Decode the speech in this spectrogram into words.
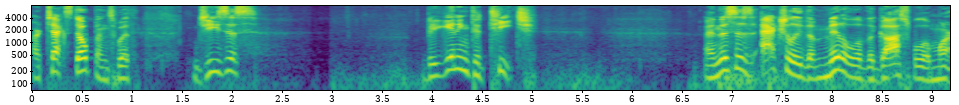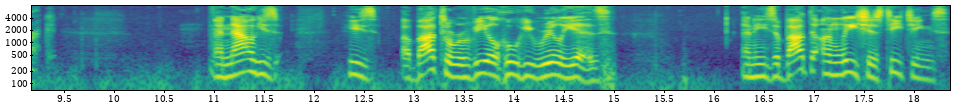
Our text opens with Jesus beginning to teach. And this is actually the middle of the Gospel of Mark. And now he's he's about to reveal who he really is. And he's about to unleash his teachings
